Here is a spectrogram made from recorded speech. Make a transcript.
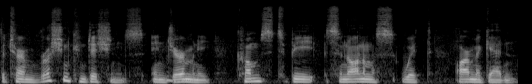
the term Russian conditions in mm-hmm. Germany comes to be synonymous with Armageddon.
